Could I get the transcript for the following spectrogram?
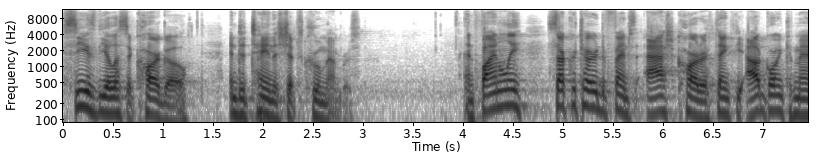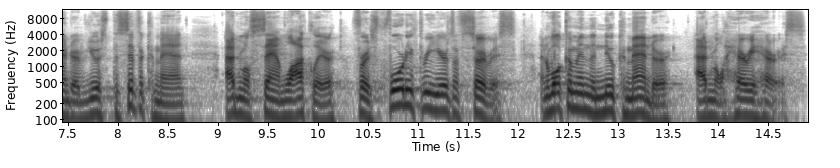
seized the illicit cargo, and detained the ship's crew members. And finally, Secretary of Defense Ash Carter thanked the outgoing commander of U.S. Pacific Command, Admiral Sam Locklear, for his 43 years of service and welcomed in the new commander, Admiral Harry Harris.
